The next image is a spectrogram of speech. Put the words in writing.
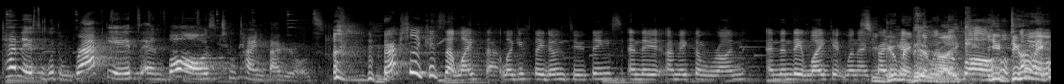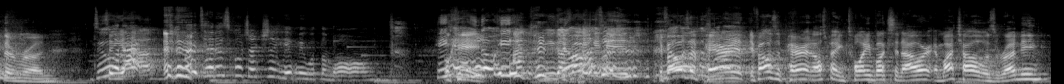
tennis with rackets and balls to tiny five-year-olds. there are actually kids that like that. Like if they don't do things and they, I make them run, and then they like it when I So try you do to hit make them them with run. the ball. You do Oh. make them run. Dude, So, I- yeah. my tennis coach actually hit me with the ball. He Okay. hit. No, he. You guys no, make listen. it. If I was a parent, if I was a parent, I was paying 20 bucks an hour, and my child was running.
